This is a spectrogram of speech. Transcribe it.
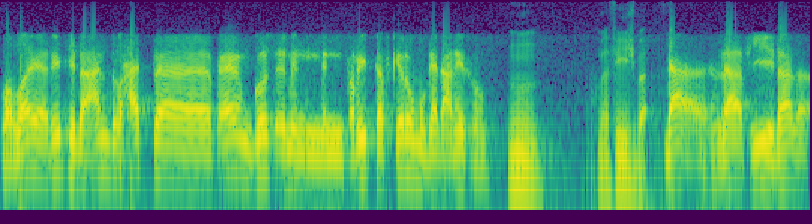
والله يا ريت يبقى عنده حتى فاهم جزء من من طريقة تفكيرهم وجدعنتهم. امم ما فيش بقى. لا لا في لا لا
